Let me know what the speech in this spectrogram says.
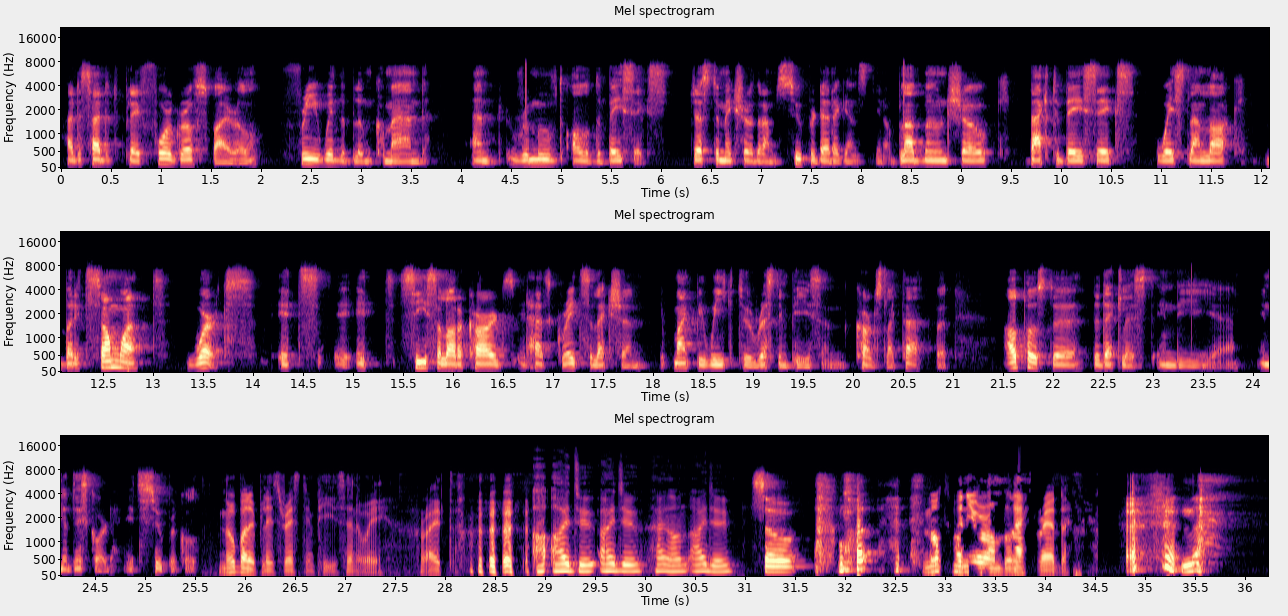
I decided to play four Growth Spiral, free Witherbloom Command, and removed all of the basics just to make sure that I'm super dead against, you know, Blood Moon Choke, Back to Basics, Wasteland Lock. But it somewhat works. it's it sees a lot of cards. It has great selection. It might be weak to Rest in Peace and cards like that, but I'll post the, the deck list in the uh, in the Discord. It's super cool. Nobody plays Rest in Peace anyway, right? I, I do, I do. Hang on, I do. So what? Not when you're on black red. No.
